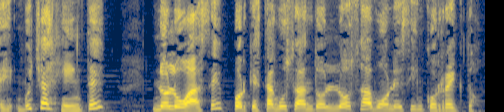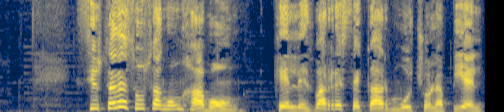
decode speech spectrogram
eh, mucha gente no lo hace porque están usando los jabones incorrectos. Si ustedes usan un jabón que les va a resecar mucho la piel,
